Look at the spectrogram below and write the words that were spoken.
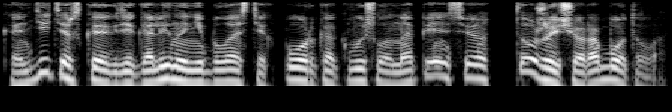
Кондитерская, где Галина не была с тех пор, как вышла на пенсию, тоже еще работала,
